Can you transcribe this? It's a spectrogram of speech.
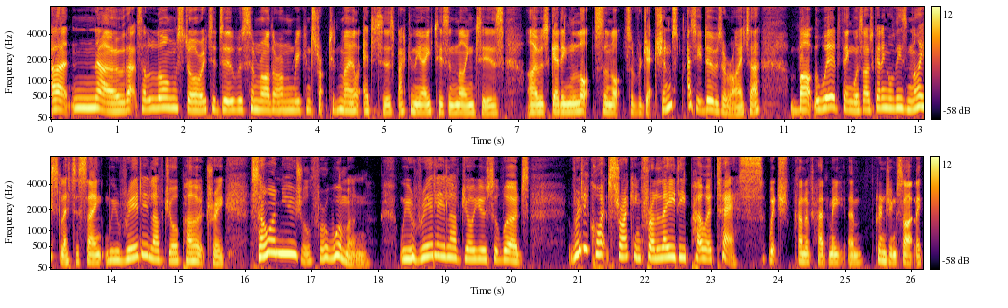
Uh, no, that's a long story to do with some rather unreconstructed male editors back in the 80s and 90s. I was getting lots and lots of rejections, as you do as a writer. But the weird thing was, I was getting all these nice letters saying, We really loved your poetry. So unusual for a woman. We really loved your use of words. Really quite striking for a lady poetess, which kind of had me um, cringing slightly.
